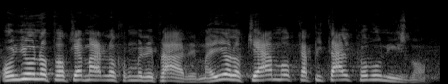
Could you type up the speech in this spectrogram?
Ognuno può chiamarlo come le pare, ma io lo chiamo capitalcomunismo.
